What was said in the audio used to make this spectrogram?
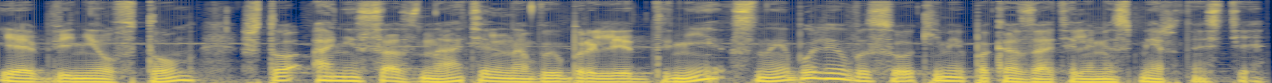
и обвинил в том, что они сознательно выбрали дни с наиболее высокими показателями смертности.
